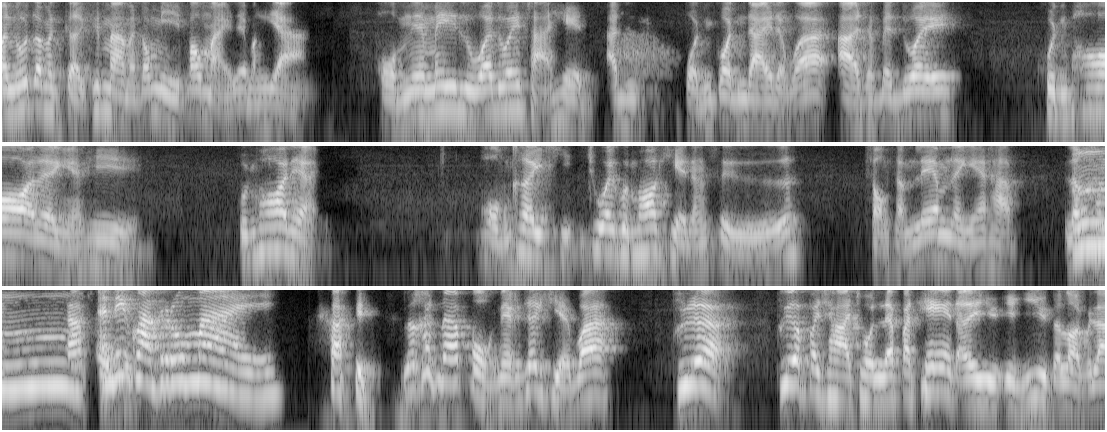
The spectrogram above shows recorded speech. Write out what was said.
มนุษย์เรามันเกิดขึ้นมามันต้องมีเป้าหมายอะไรบางอย่าง ผมเนี่ยไม่รู้ว่าด้วยสาเหตุอันผลกลใดแต่ว่า อาจจะเป็นด้วยคุณพ่ออะไรอย่างเงี้ยพี่ คุณพ่อเนี่ย ผมเคยช่วยคุณพ่อเขียนหนังสือสองสามเล่มอะไรเงี้ยครับ แล้วอืข้างมหน้าปกอันนี้ความรู้ใหม่ ใช่ แล้วข้างหน้าปกเนี่ยก็จะเขียนว่าเพื่อเพื่อประชาชนและประเทศอะไรอยู่อย่างนี้อยู่ตลอดเวลา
